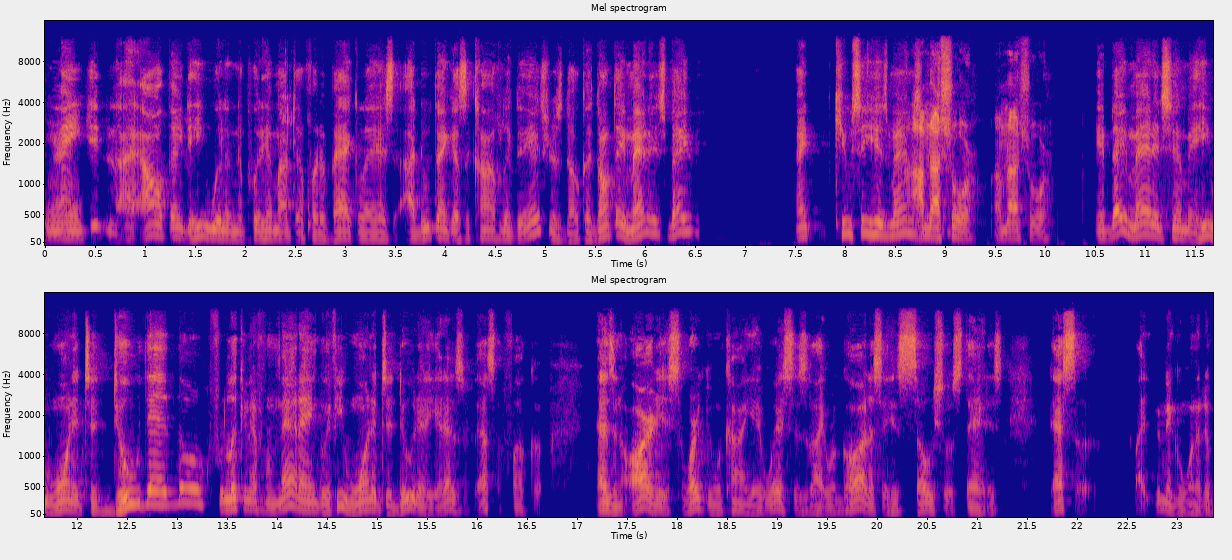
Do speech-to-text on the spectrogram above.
I ain't mm-hmm. getting. I, I don't think that he willing to put him out there for the backlash. I do think it's a conflict of interest though, because don't they manage, baby? Ain't QC his manager? I'm not sure. I'm not sure. If they manage him and he wanted to do that though, for looking at it from that angle, if he wanted to do that, yeah, that's that's a fuck up. As an artist, working with Kanye West is like, regardless of his social status, that's a like the nigga one of the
